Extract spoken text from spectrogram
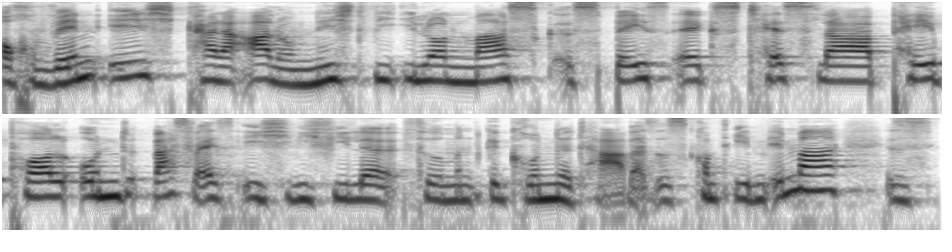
auch wenn ich, keine Ahnung, nicht wie Elon Musk, SpaceX, Tesla, PayPal und was weiß ich, wie viele Firmen gegründet habe. Also es kommt eben immer, es ist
